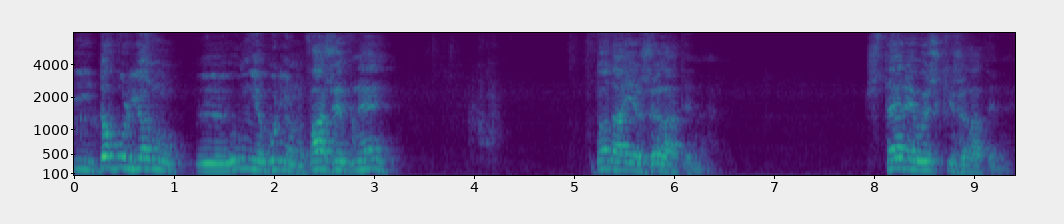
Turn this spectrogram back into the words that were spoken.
i do bulionu, y, u mnie bulion warzywny, dodaję żelatynę. Cztery łyżki żelatyny.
